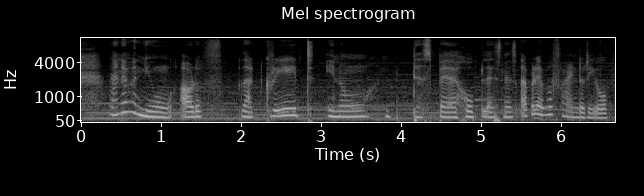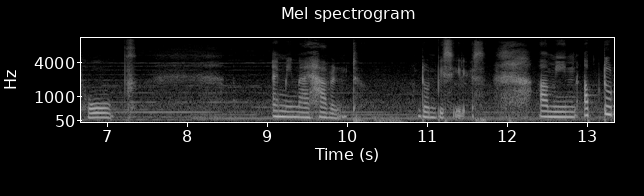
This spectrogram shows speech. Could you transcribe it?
I never knew out of that great, you know, despair, hopelessness, I would ever find a ray of hope. I mean, I haven't. Don't be serious. I mean, up to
